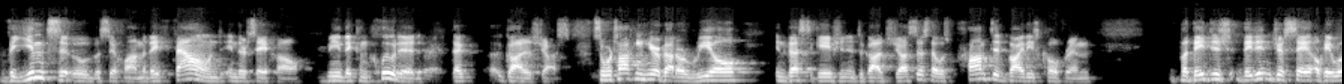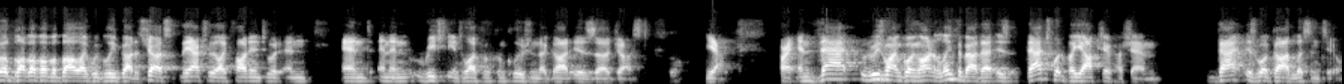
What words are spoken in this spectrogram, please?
The yimtzu b'sichlam, and they found in their seichel, meaning they concluded that God is just. So we're talking here about a real investigation into God's justice that was prompted by these Kofrim, but they just they didn't just say, okay, well, blah blah blah blah blah, like we believe God is just. They actually like thought into it and and and then reached the intellectual conclusion that God is uh, just. Yeah. All right, and that the reason why I'm going on at length about that is that's what Vayakshev Hashem, that is what God listened to.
